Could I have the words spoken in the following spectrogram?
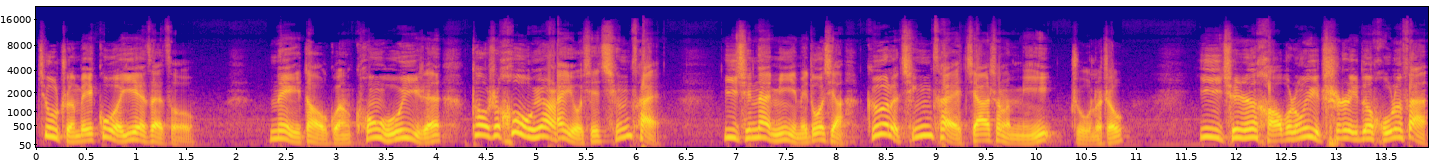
就准备过夜再走。那道观空无一人，倒是后院还有些青菜。一群难民也没多想，割了青菜，加上了米，煮了粥。一群人好不容易吃了一顿囫囵饭，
